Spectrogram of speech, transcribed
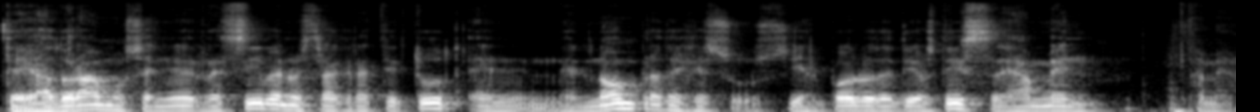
Te adoramos, Señor, y recibe nuestra gratitud en el nombre de Jesús. Y el pueblo de Dios dice, amén. Amén.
